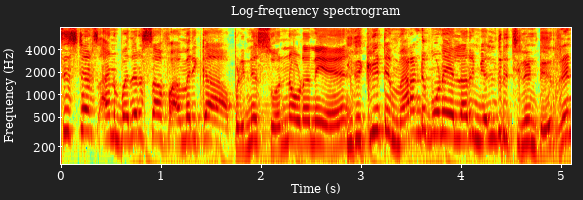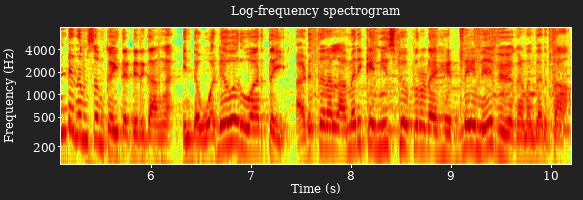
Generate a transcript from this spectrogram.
sisters and brothers of America அப்படின்னு சொன்ன உடனே இது கேட்டு மிரண்டு போன எல்லாரும் எழுந்திருச்சு நின்று ரெண்டு நிமிஷம் கை தட்டிருக்காங்க இந்த ஒரே ஒரு வார்த்தை அடுத்த நாள் அமெரிக்க நியூஸ் பேப்பரோட ஹெட்லைனே விவேகானந்தர் தான்.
